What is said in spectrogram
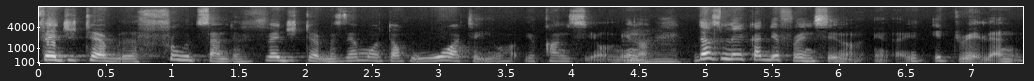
vegetable, the fruits and the vegetables, the amount of water you, you consume, you know, mm-hmm. it does make a difference, you know, you know it, it really, and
